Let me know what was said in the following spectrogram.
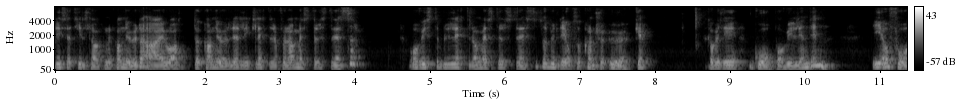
disse tiltakene kan gjøre, er jo at det kan gjøre det litt lettere for deg å mestre stresset. Og hvis det blir lettere å mestre stresset, så vil det også kanskje øke skal vi si, gå-på-viljen din i å få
